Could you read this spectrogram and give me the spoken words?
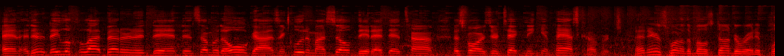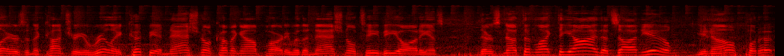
and they look a lot better than, than some of the old guys, including myself did at that time, as far as their technique and pass coverage. And here's one of the most underrated players in the country country. Really, could be a national coming out party with a national TV audience. There's nothing like the eye that's on you. You know, put up,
